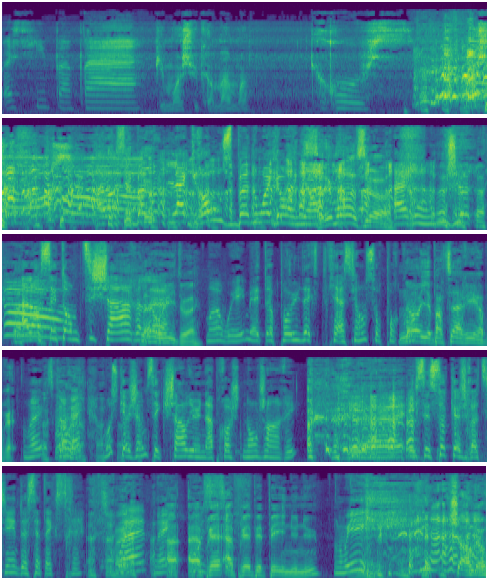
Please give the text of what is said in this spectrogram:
Merci, papa. Puis moi, je suis comment, moi? Grosse. Alors, c'est Ben- la grosse Benoît Gagnon. C'est moi, ça. À rouge. Alors, c'est ton petit Charles. Ben oui, toi. Moi, oui, mais t'as pas eu d'explication sur pourquoi? Non, il est parti à rire après. Oui, c'est correct. Moi, ce que j'aime, c'est que Charles a une approche non genrée. et euh, et c'est ça que je retiens de cet extrait. Ouais. Ouais. A- après, après Pépé et Nunu, Oui, Charlot.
